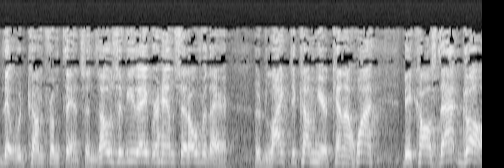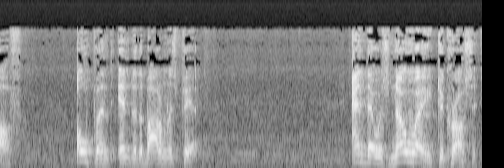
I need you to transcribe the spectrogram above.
that would come from thence. And those of you, Abraham said over there, who'd like to come here, cannot. Why? Because that gulf opened into the bottomless pit. And there was no way to cross it.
